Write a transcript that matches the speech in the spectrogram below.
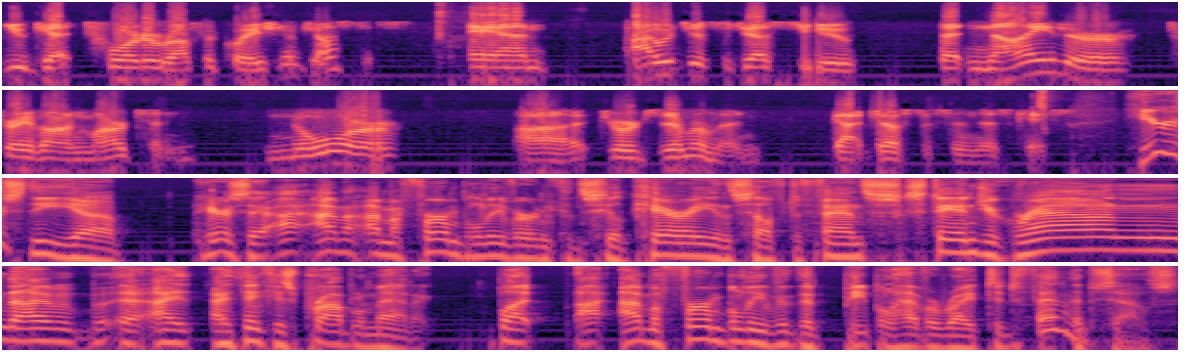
you get toward a rough equation of justice. And I would just suggest to you that neither Trayvon Martin nor uh, George Zimmerman got justice in this case. Here's the, uh, here's the, I, I'm, I'm a firm believer in concealed carry and self defense. Stand your ground, I'm, I, I think is problematic. But I, I'm a firm believer that people have a right to defend themselves.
